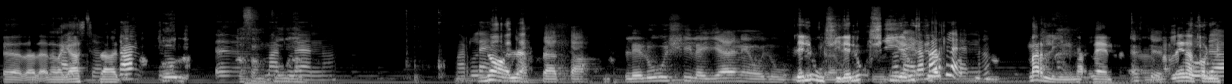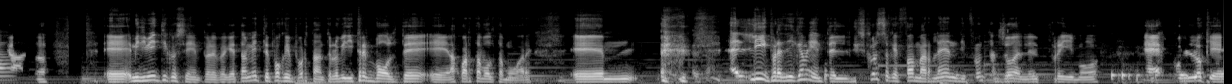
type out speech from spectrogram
Eh, la, la- la ragazza... Ah, no, Santona, eh, la Santona. Marlene. Marlene. No, la- Aspetta, le luci, le iene o i lupi? le luci, le luci-. Non le era luci della- Marlene? Marlene, Marlene, Eh sì. Eh, Marlene torna in Ora- casa e mi dimentico sempre perché è talmente poco importante, lo vedi tre volte e la quarta volta muore. Ehm, Esatto. Eh, lì praticamente il discorso che fa Marlene di fronte a Joel nel primo è quello che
